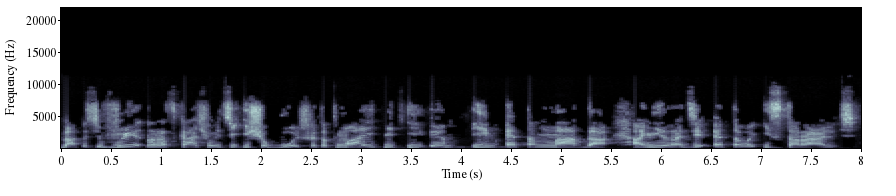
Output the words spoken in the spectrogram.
да, то есть вы раскачиваете еще больше этот маятник, и им, им это надо, они ради этого и старались.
